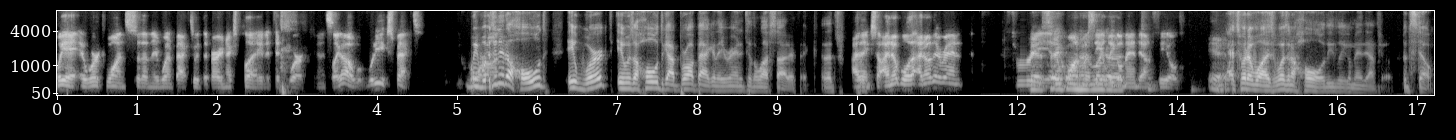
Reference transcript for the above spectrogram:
Well, yeah, it worked once, so then they went back to it the very next play, and it didn't work. And it's like, oh, what do you expect? wait, wasn't it a hold? It worked. It was a hold, got brought back, and they ran it to the left side. I think that's I think so. I know. Well, I know they ran three. Yeah, and one Saquon was the like illegal a- man downfield. Yeah. That's what it was. It wasn't a hold, illegal man downfield, but still,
